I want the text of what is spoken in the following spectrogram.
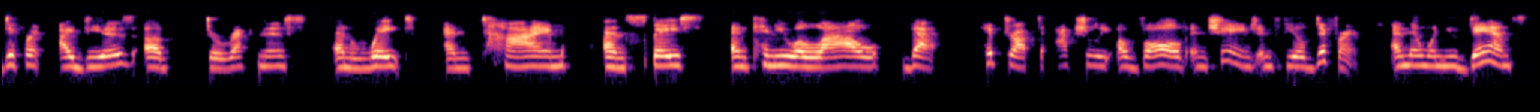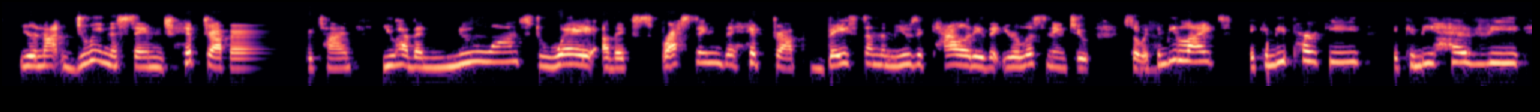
different ideas of directness and weight and time and space? And can you allow that hip drop to actually evolve and change and feel different? And then when you dance, you're not doing the same hip drop every time. You have a nuanced way of expressing the hip drop based on the musicality that you're listening to. So it can be light, it can be perky, it can be heavy,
